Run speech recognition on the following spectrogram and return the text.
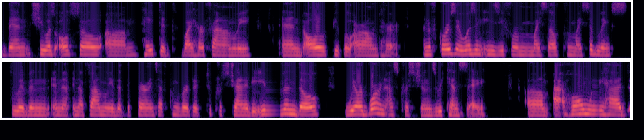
then she was also um, hated by her family and all people around her and of course it wasn't easy for myself and my siblings to live in in a, in a family that the parents have converted to christianity even though we are born as christians we can say. Um, at home we had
